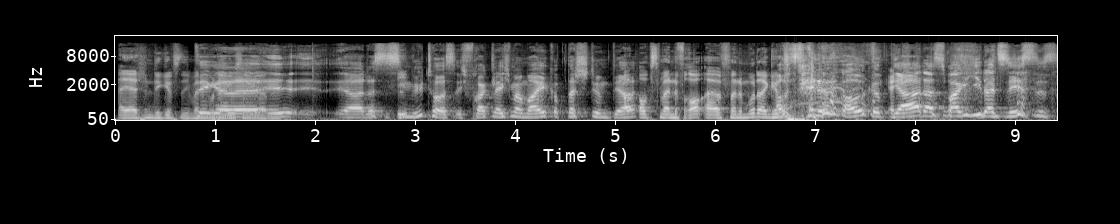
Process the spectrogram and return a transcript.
ah ja, stimmt, die gibt's nicht. Meine Digga, Mutter gibt's ja gar nicht. äh, ja, das ist ein Mythos. Ich frage gleich mal Mike, ob das stimmt, ja. Ob es meine Frau, äh, ob's meine Mutter gibt, Ob es deine Frau gibt. Ja, das frage ich ihn als nächstes.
